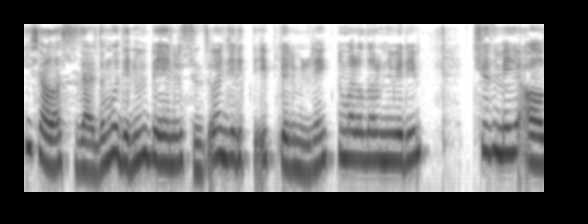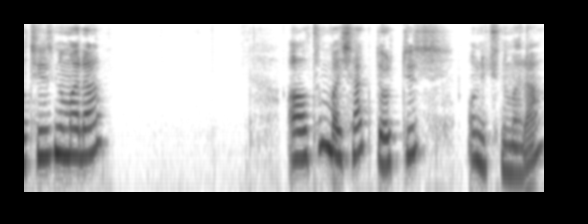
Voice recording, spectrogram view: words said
İnşallah sizler de modelimi beğenirsiniz. Öncelikle iplerimin renk numaralarını vereyim. Çizmeli 600 numara, altın başak 413 numara,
